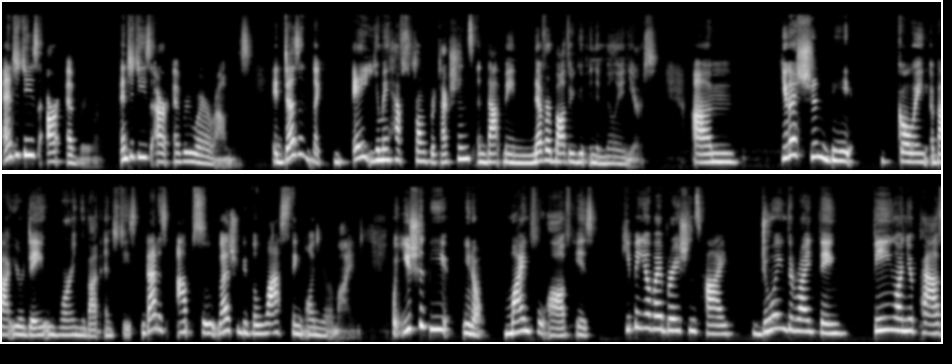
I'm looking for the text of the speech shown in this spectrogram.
entities are everywhere. Entities are everywhere around us. It doesn't like a you may have strong protections, and that may never bother you in a million years. Um, you guys shouldn't be going about your day worrying about entities. That is absolute. That should be the last thing on your mind. What you should be, you know, mindful of is keeping your vibrations high, doing the right thing, being on your path,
